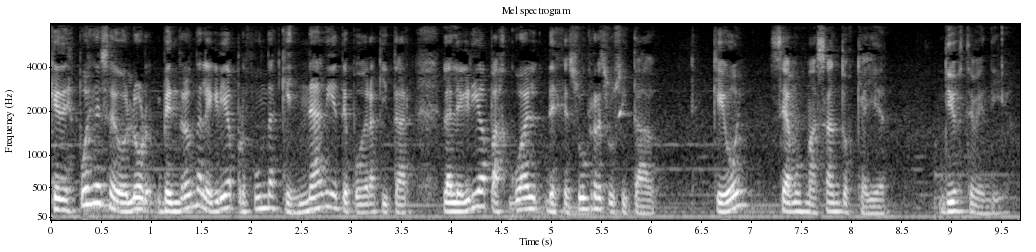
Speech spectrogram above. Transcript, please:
que después de ese dolor vendrá una alegría profunda que nadie te podrá quitar, la alegría pascual de Jesús resucitado. Que hoy seamos más santos que ayer. Dios te bendiga.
